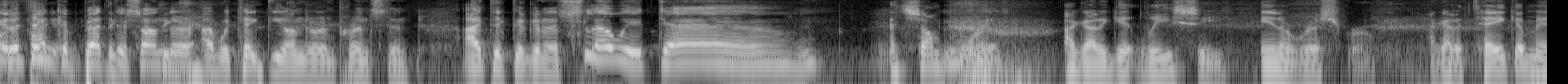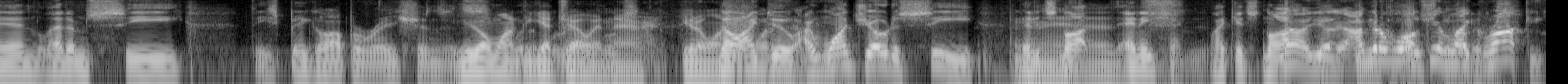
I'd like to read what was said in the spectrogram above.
know, good if I could bet the- this the- under, I would take the under in Princeton. I think they're going to slow it down. At some point, I got to get Lisi in a risk room. I got to take him in, let him see these big operations. And You don't want to it get Joe really in there. like. You don't want. No, to I do. I want Joe to see that it's not Nah, anything. Like it's not. No, you, even I'm gonna walk in like. Rocky.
